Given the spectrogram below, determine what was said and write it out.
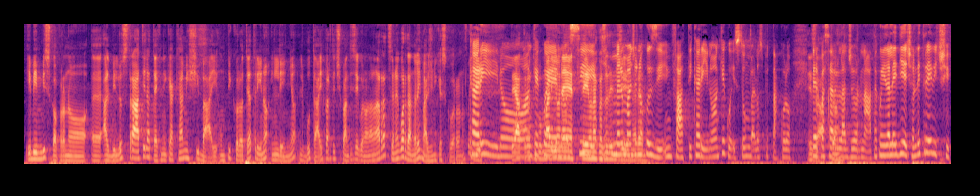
I bimbi scoprono eh, albi illustrati, la tecnica Kamishibai, un piccolo teatrino in legno, il butai, i partecipanti seguono la narrazione guardando le immagini che scorrono. Quindi, Carino, teatro anche tipo quello, marionette, sì, una cosa del me lo genere. immagino così, infatti carino, anche questo è un bello spettacolo per Esatto. passare la giornata. Quindi dalle 10 alle 13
